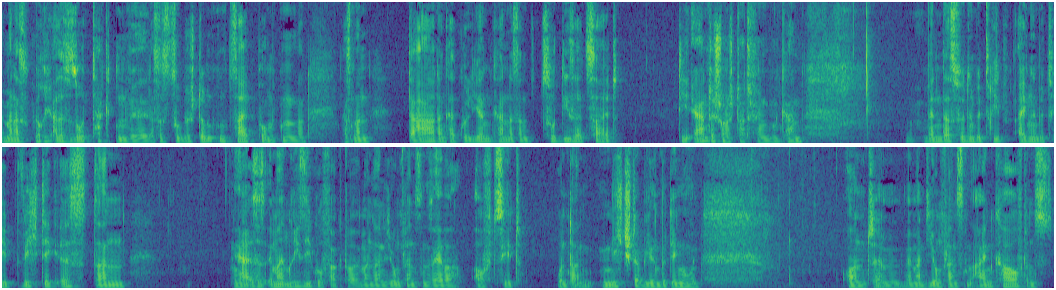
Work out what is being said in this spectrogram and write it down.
wenn man das wirklich alles so takten will, dass es zu bestimmten Zeitpunkten, dass man da dann kalkulieren kann, dass dann zu dieser Zeit die Ernte schon stattfinden kann. Wenn das für den Betrieb, eigenen Betrieb wichtig ist, dann ja, ist es immer ein Risikofaktor, wenn man seine Jungpflanzen selber aufzieht unter nicht stabilen Bedingungen. Und ähm, wenn man die Jungpflanzen einkauft und,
